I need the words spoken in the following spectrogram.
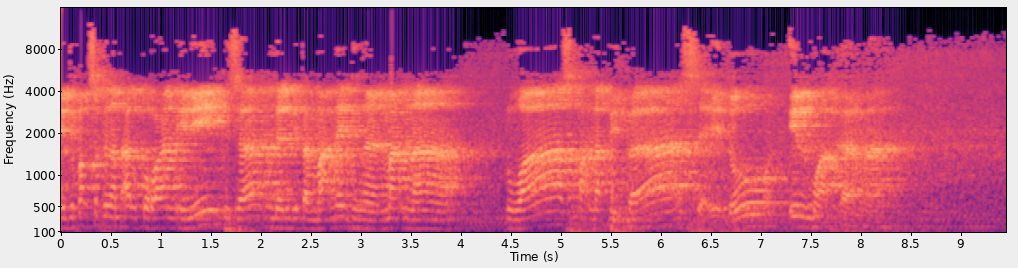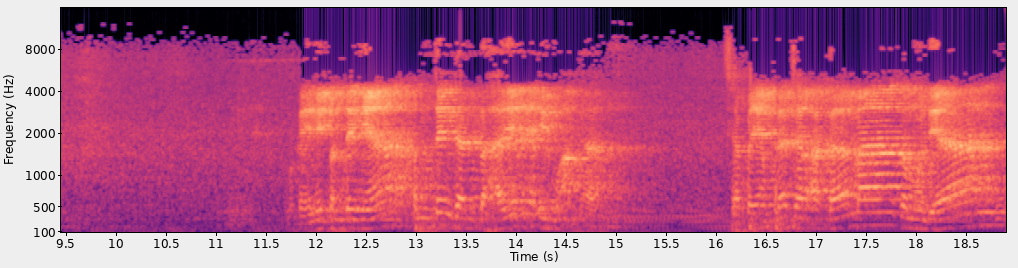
yang dimaksud dengan Al-Quran ini bisa kemudian kita maknai dengan makna luas, makna bebas, yaitu ilmu agama. Maka ini pentingnya, penting dan bahayanya ilmu agama. Siapa yang belajar agama kemudian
